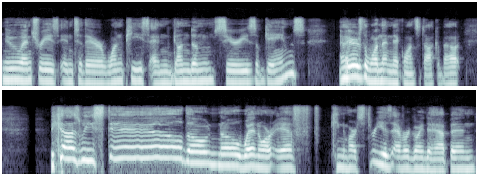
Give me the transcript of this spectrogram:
new entries into their One Piece and Gundam series of games. Now, here's the one that Nick wants to talk about. Because we still don't know when or if Kingdom Hearts 3 is ever going to happen,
